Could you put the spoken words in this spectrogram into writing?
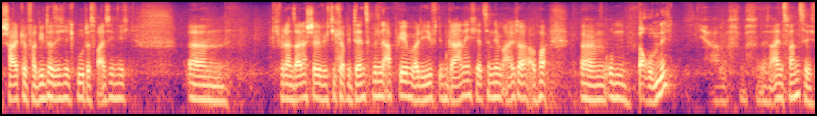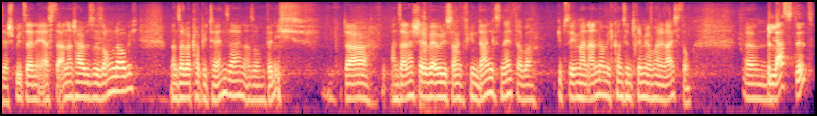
Schalke verdient er sich nicht gut, das weiß ich nicht. Ähm, ich würde an seiner Stelle würde ich die Kapitänsbinde abgeben, weil die hilft ihm gar nicht jetzt in dem Alter. Aber ähm, um Warum nicht? Ja, der ist 21, der spielt seine erste anderthalbe Saison, glaube ich. Und dann soll er Kapitän sein. Also wenn ich da an seiner Stelle wäre, würde ich sagen, vielen Dank, ist nett, aber gibt es da jemand anderen? Ich konzentriere mich auf meine Leistung. Ähm, Belastet,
